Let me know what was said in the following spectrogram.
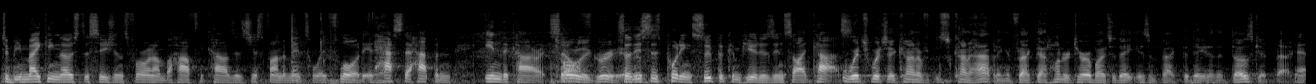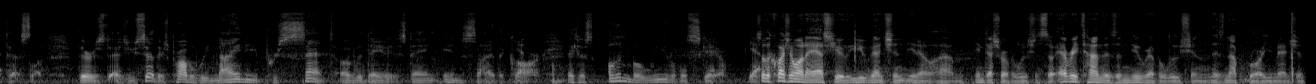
to be making those decisions for and on behalf of the cars is just fundamentally flawed. It has to happen in the car itself. Totally agree. So this is putting supercomputers inside cars. Which, which it kind of is kind of happening. In fact, that 100 terabytes a day is in fact the data that does get back yeah. to Tesla. There's, as you said, there's probably 90% of the data is staying inside the car. Yeah. It's just unbelievable scale. Yeah. So the question I want to ask you, you mentioned you know, um, the Industrial Revolution. So every time there's a new revolution, there's an uproar you mentioned,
